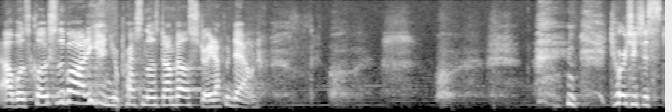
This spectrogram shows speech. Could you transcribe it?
elbows close to the body, and you're pressing those dumbbells straight up and down. George is just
